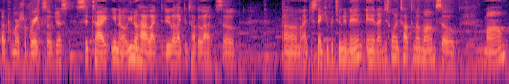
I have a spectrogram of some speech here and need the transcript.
a commercial break. So just sit tight. You know, you know how I like to do. I like to talk a lot. So um, I just thank you for tuning in, and I just want to talk to my mom. So, mom,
